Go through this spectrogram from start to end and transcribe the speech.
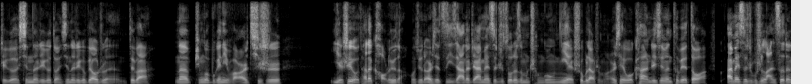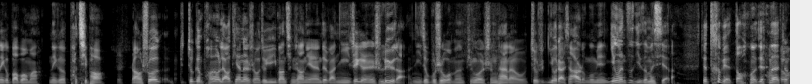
这个新的这个短信的这个标准，对吧？那苹果不跟你玩，其实也是有他的考虑的，我觉得。而且自己家的这 iMessage 做的这么成功，你也说不了什么。而且我看这新闻特别逗啊，iMessage 不是蓝色的那个包包吗？那个泡气泡，然后说就跟朋友聊天的时候，就一帮青少年，对吧？你这个人是绿的，你就不是我们苹果生态的，就是有点像二等公民，英文自己这么写的，就特别逗。我觉得就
